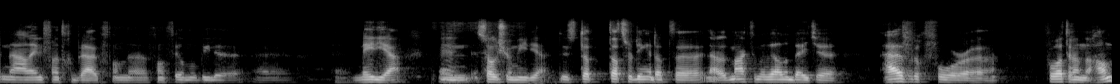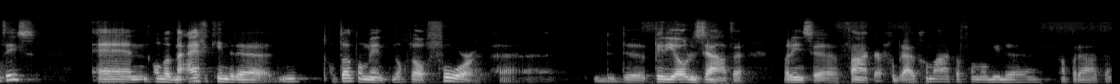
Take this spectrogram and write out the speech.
naar aanleiding van het gebruik van, van veel mobiele media en social media. Dus dat, dat soort dingen, dat, nou, dat maakte me wel een beetje huiverig voor, voor wat er aan de hand is. En omdat mijn eigen kinderen op dat moment nog wel voor de, de, periode zaten waarin ze vaker gebruik gaan maken van mobiele apparaten,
